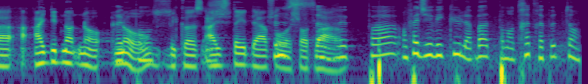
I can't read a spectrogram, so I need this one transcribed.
Uh, I did not know, Réponse. because I Je- stayed there for a short while. pas. En fait, j'ai vécu là-bas pendant très très peu de temps.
